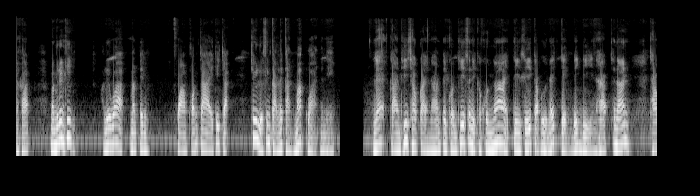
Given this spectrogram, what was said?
นะครับ มันเป็นเรื่องที่เขาเรียกว่ามันเป็นความพร้อมใจที่จะช่วยเหลือซึ่งกันและกันมากกว่านั่นเอง และการที่ชาวไก่นั้นเป็นคนที่สนิทกับคนง่าย ตีซีกับอื่นได้เก่งได้ดีนะครับ ฉะนั้นชาว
